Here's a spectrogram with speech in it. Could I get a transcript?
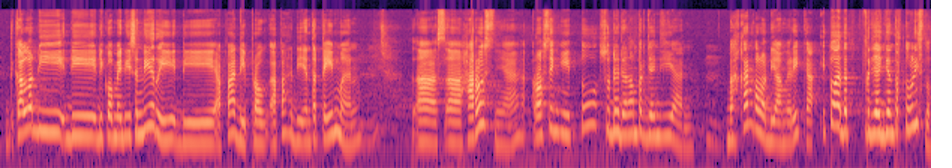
di- kalau di di di komedi sendiri di apa di pro apa di entertainment uh, s- uh, harusnya roasting itu sudah dalam perjanjian. Bahkan kalau di Amerika itu ada perjanjian tertulis loh.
